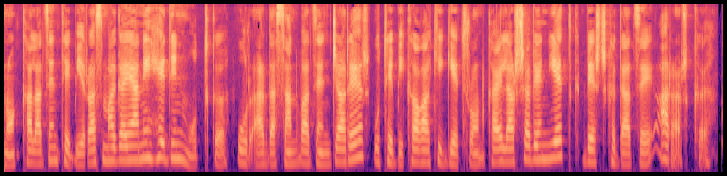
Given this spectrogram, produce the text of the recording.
անոնք կալած են թեպի ռազմագայանի հետին մուտքը, ուր արդասանված են ջարեր ու թեպի քաղաքի գետրոն Քայլ Արշավեն յետք վերջ կդած է արարքը։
